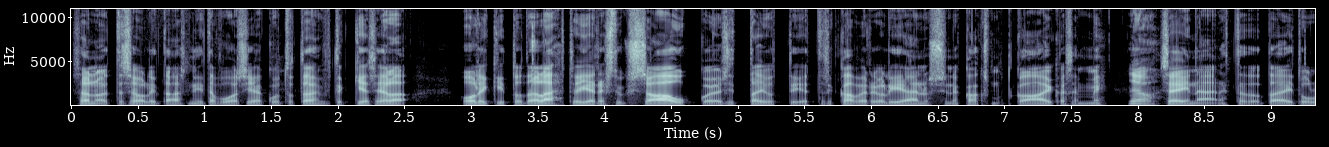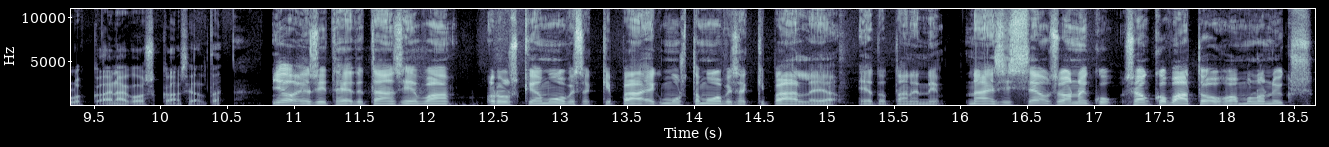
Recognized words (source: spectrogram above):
sanoi, että se oli taas niitä vuosia, kun tota, yhtäkkiä siellä olikin tota lähtöjärjestyksessä aukko ja sitten tajuttiin, että se kaveri oli jäänyt sinne kaksi mutkaa aikaisemmin Joo. seinään, että tota, ei tullutkaan enää koskaan sieltä. Joo, ja sitten heitetään siihen vaan ruskea muovisekki pää, eikö musta muovisekki päälle ja, ja tota, niin, niin, näin. Siis se on, se on, niin kuin, se on kovaa touhua. Mulla on yksi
